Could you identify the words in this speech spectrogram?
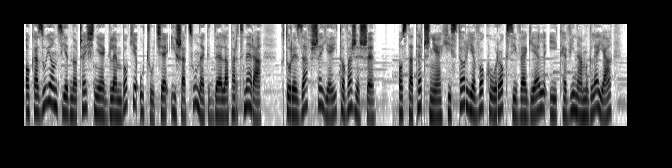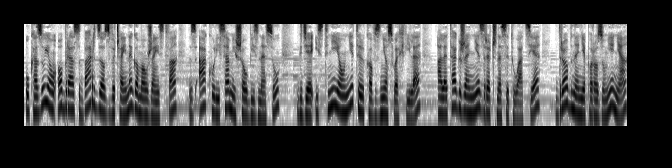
okazując jednocześnie głębokie uczucie i szacunek dla partnera, który zawsze jej towarzyszy. Ostatecznie historie wokół Roxy Wegiel i Kevina Mgleja ukazują obraz bardzo zwyczajnego małżeństwa z a kulisami show biznesu, gdzie istnieją nie tylko wzniosłe chwile, ale także niezręczne sytuacje, drobne nieporozumienia,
